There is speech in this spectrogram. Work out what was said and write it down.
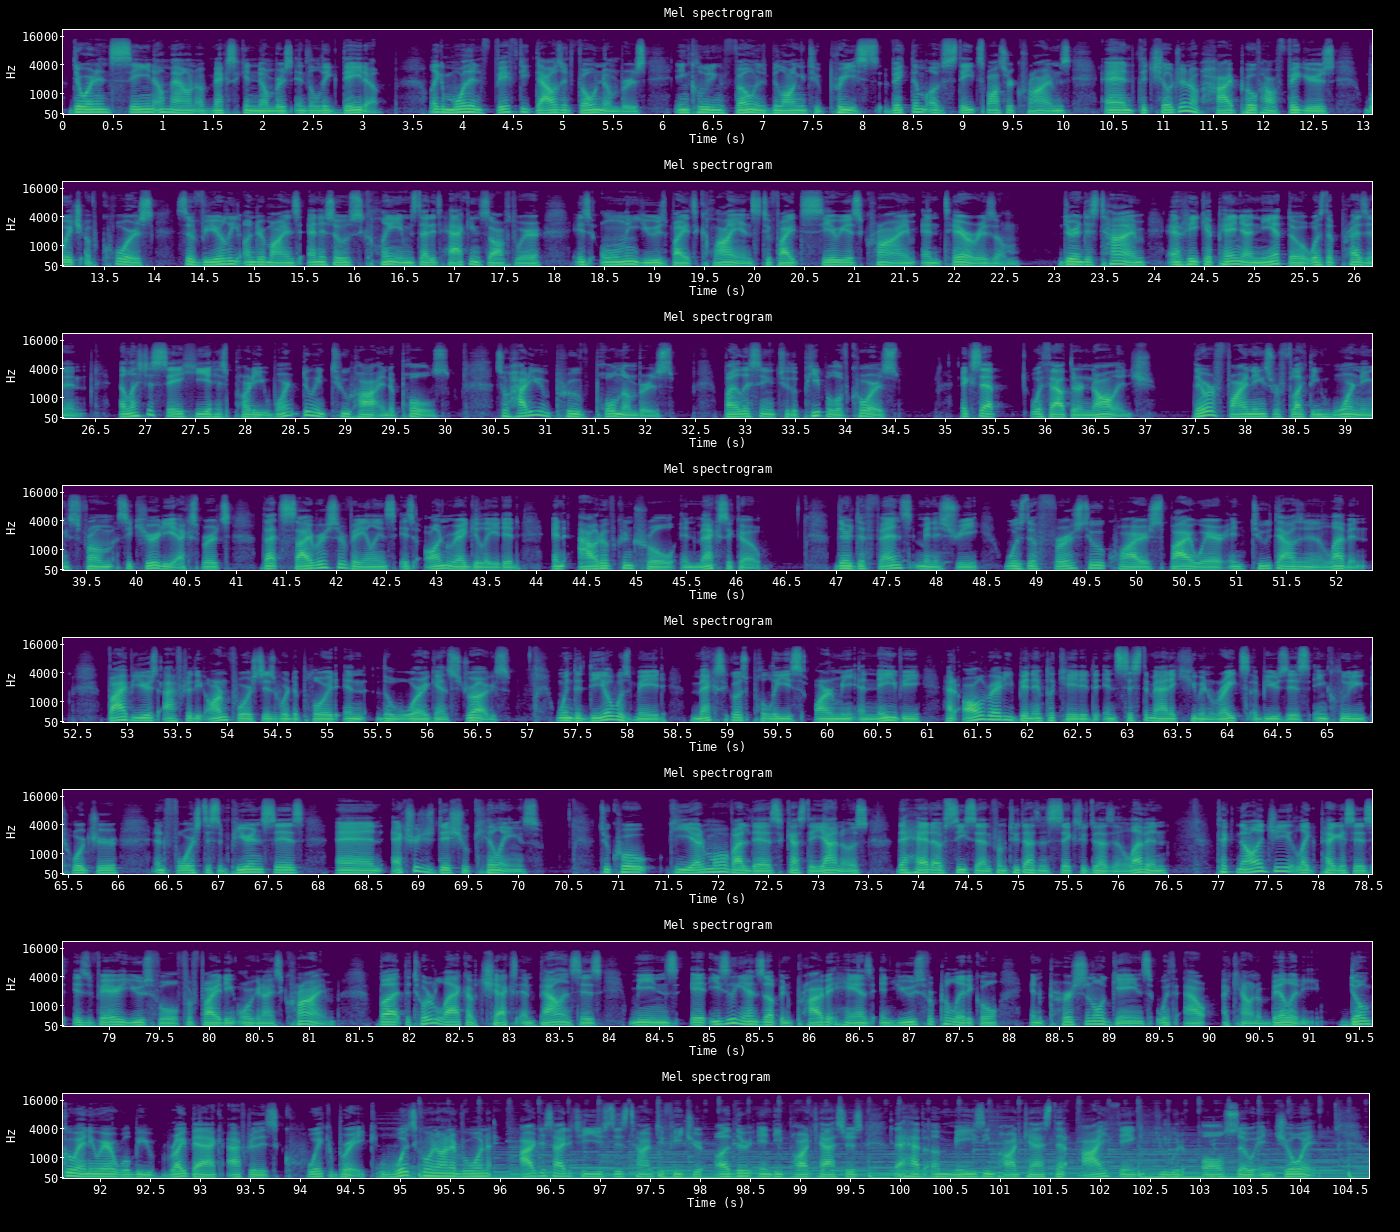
There were an insane amount of Mexican numbers in the leaked data like more than 50,000 phone numbers, including phones belonging to priests, victim of state-sponsored crimes, and the children of high-profile figures, which of course severely undermines NSO's claims that its hacking software is only used by its clients to fight serious crime and terrorism. During this time, Enrique Peña Nieto was the president, and let's just say he and his party weren't doing too hot in the polls. So, how do you improve poll numbers? By listening to the people, of course, except without their knowledge. There were findings reflecting warnings from security experts that cyber surveillance is unregulated and out of control in Mexico. Their defense ministry was the first to acquire spyware in 2011, five years after the armed forces were deployed in the war against drugs. When the deal was made, Mexico's police, army, and navy had already been implicated in systematic human rights abuses, including torture, enforced disappearances, and extrajudicial killings. To quote Guillermo Valdez Castellanos, the head of CISEN from 2006 to 2011, Technology like Pegasus is very useful for fighting organized crime, but the total lack of checks and balances means it easily ends up in private hands and used for political and personal gains without accountability. Don't go anywhere. We'll be right back after this quick break. What's going on, everyone? I decided to use this time to feature other indie podcasters that have amazing podcasts that I think you would also enjoy.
